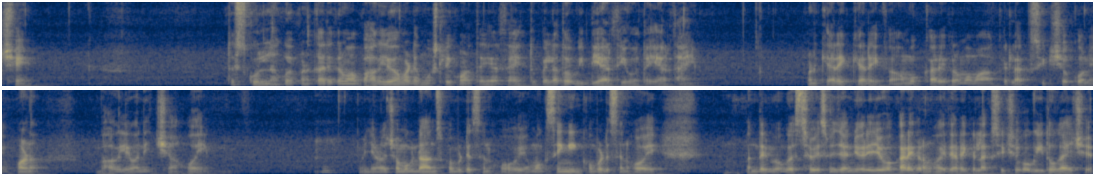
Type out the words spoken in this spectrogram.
છે. તો સ્કૂલના કોઈ પણ કાર્યક્રમમાં ભાગ લેવા માટે મોસ્ટલી કોણ તૈયાર થાય? તો પહેલાં તો વિદ્યાર્થીઓ તૈયાર થાય. પણ ક્યારેક ક્યારેક અમુક કાર્યક્રમોમાં કેટલાક શિક્ષકોને પણ ભાગ લેવાની ઈચ્છા હોય. તમે જાણો છો અમુક ડાન્સ કોમ્પિટિશન હોય, અમુક સિંગિંગ કોમ્પિટિશન હોય. પંદરમી ઓગસ્ટ, છવ્વીસમી જાન્યુઆરી જેવા કાર્યક્રમ હોય ત્યારે કેટલાક શિક્ષકો ગીતો ગાય છે.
